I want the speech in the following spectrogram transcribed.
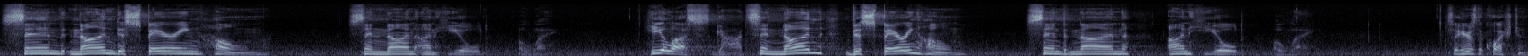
Send none despairing home, send none unhealed away. Heal us, God. Send none despairing home send none unhealed away. So here's the question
